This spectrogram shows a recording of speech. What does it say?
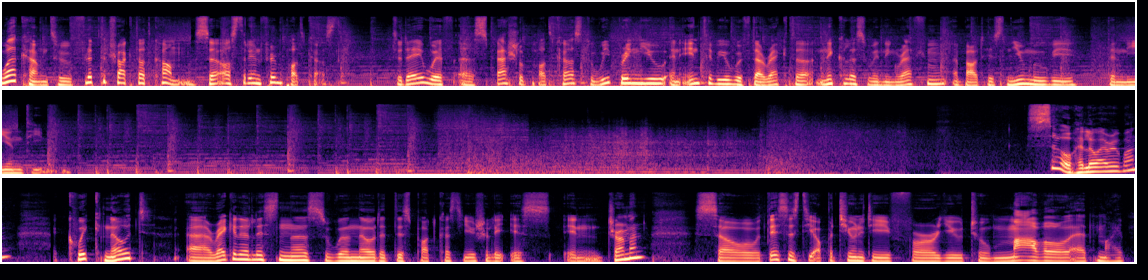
Welcome to flipthetruck.com, Sir Austrian Film Podcast. Today, with a special podcast, we bring you an interview with director Nicolas Winding Refn about his new movie, The Neon Demon. So, hello everyone. A quick note uh, regular listeners will know that this podcast usually is in German. So, this is the opportunity for you to marvel at my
